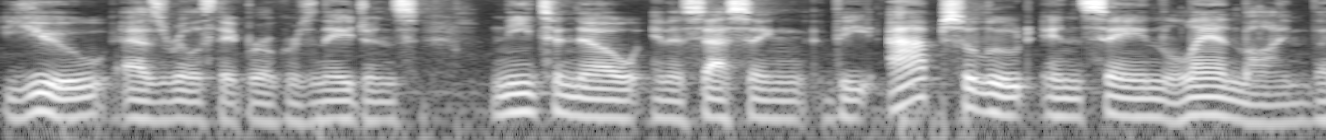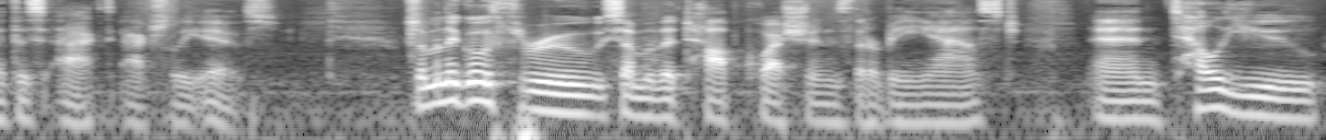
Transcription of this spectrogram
you, as real estate brokers and agents, need to know in assessing the absolute insane landmine that this act actually is. So, I'm going to go through some of the top questions that are being asked and tell you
